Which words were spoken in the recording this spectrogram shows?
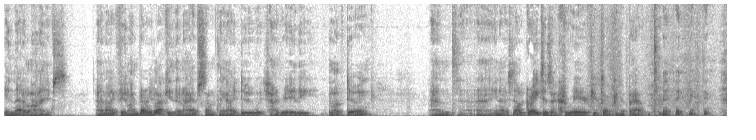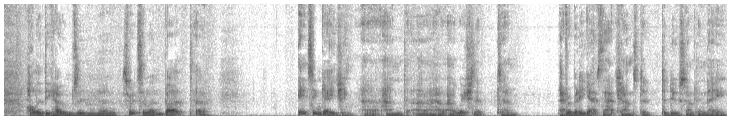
in their lives, and I feel I'm very lucky that I have something I do which I really love doing, and uh, you know, it's not great as a career if you're talking about holiday homes in uh, Switzerland, but. Uh, it's engaging, uh, and, and I, I wish that um, everybody gets that chance to, to do something they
